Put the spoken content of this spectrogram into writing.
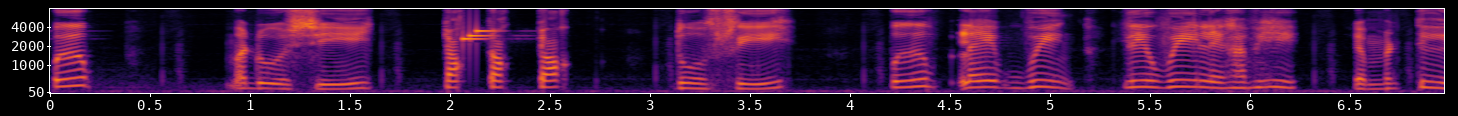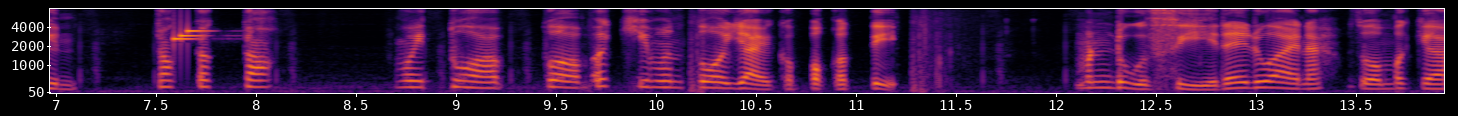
ปุ๊บ มาดูสีจ๊อกจ๊อกจ๊อกดูสีปุ๊บรีบวิ่งรีบวิ่งเลยครับพี่ เดี๋ยวมันตื่นจ๊อกจ๊อกจ๊อก ทำไมตัวตัวเมื่อกี้มันตัวใหญ่กว่าปกติ มันดูดสีได้ด้วยนะตัวเมื่อกี้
